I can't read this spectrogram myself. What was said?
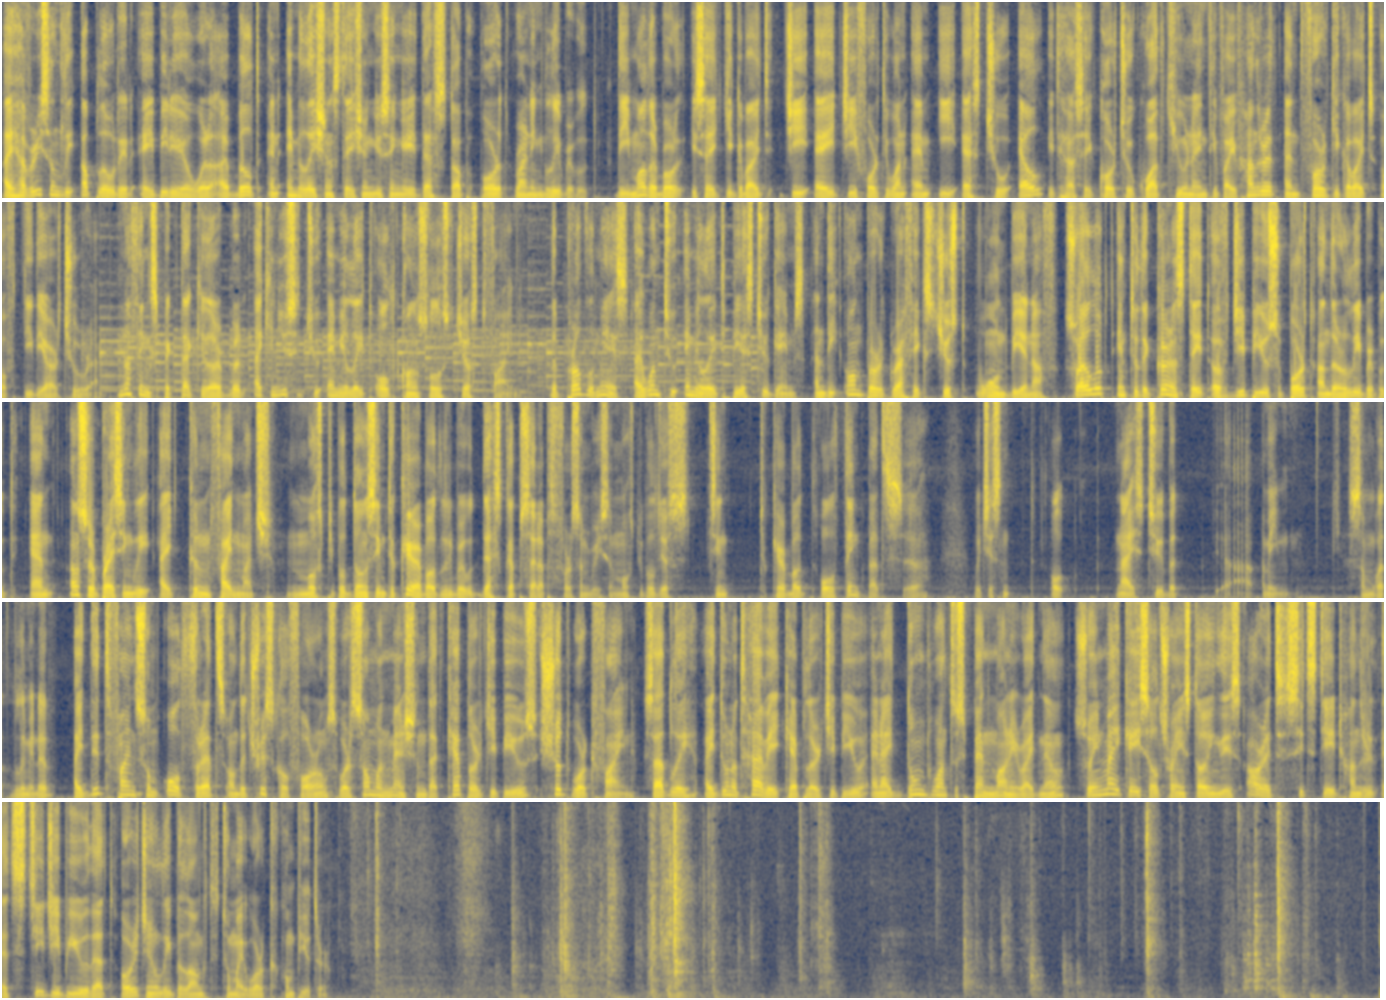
I have recently uploaded a video where I built an emulation station using a desktop board running LibreBoot. The motherboard is a Gigabyte GA G41MES2L. It has a Core 2 Quad Q9500 and 4GB of DDR2 RAM. Nothing spectacular, but I can use it to emulate old consoles just fine. The problem is, I want to emulate PS2 games, and the onboard graphics just won't be enough. So I looked into the current state of GPU support under LibreBoot, and unsurprisingly, I couldn't find much. Most people don't seem to care about LibreBoot desktop setups for some reason. Most people just seem to care about old ThinkPads, uh, which is all nice too, but uh, I mean, somewhat limited. I did find some old threads on the Trisquel forums where someone mentioned that Kepler GPUs should work fine. Sadly, I do not have a Kepler GPU and I don't want to spend money right now, so in my case I'll try installing this RX 6800 XT GPU that originally belonged to my work computer.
